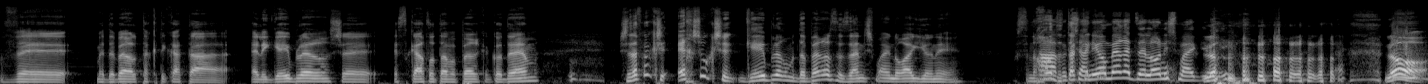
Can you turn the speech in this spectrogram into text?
ומדבר על טקטיקת האליגייבלר, שהזכרת אותה בפרק הקודם, שדווקא כש, איכשהו כשגייבלר מדבר על זה, זה היה נשמע לי נורא הגיוני. נכון, אה, זה טקטיקה... וכשאני אומרת זה לא נשמע הגיוני. לא, לא, לא, לא. לא.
